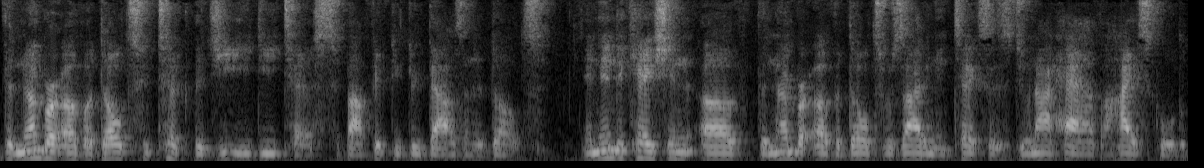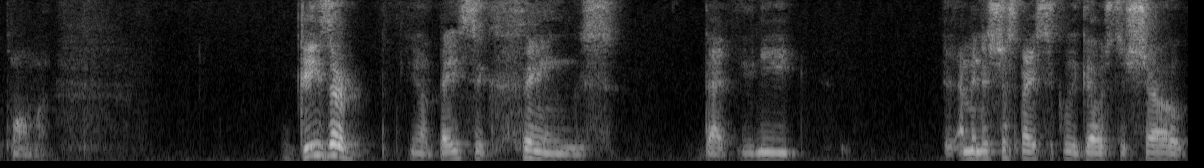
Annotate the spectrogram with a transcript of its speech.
the number of adults who took the GED test, about 53,000 adults. An indication of the number of adults residing in Texas do not have a high school diploma. These are, you know, basic things that you need. I mean, this just basically goes to show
